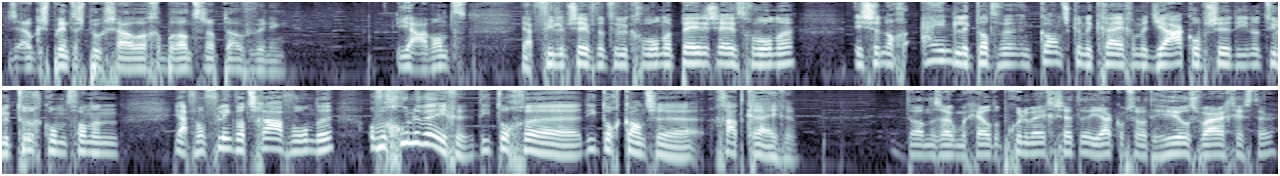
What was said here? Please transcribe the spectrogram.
Dus elke sprintersploeg zou eh, gebrand zijn op de overwinning. Ja, want ja, Philips heeft natuurlijk gewonnen. Pedersen heeft gewonnen. Is er nog eindelijk dat we een kans kunnen krijgen met Jacobsen. Die natuurlijk terugkomt van, een, ja, van flink wat schaafwonden. Of een Groene Wegen die toch, eh, die toch kansen gaat krijgen. Dan zou ik mijn geld op Groenewegen zetten. Jacobs had heel zwaar gisteren.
